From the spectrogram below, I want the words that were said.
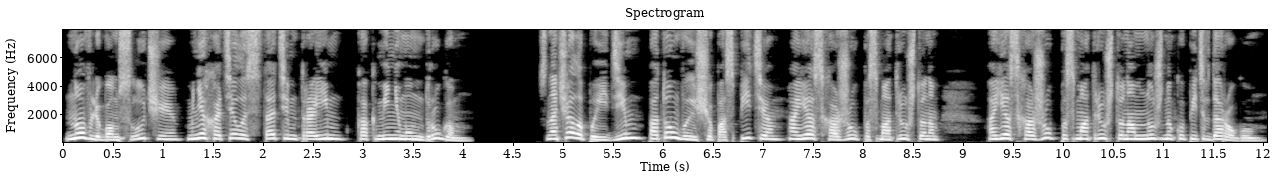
Но в любом случае, мне хотелось стать им троим как минимум другом. Сначала поедим, потом вы еще поспите, а я схожу, посмотрю, что нам... А я схожу, посмотрю, что нам нужно купить в дорогу.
